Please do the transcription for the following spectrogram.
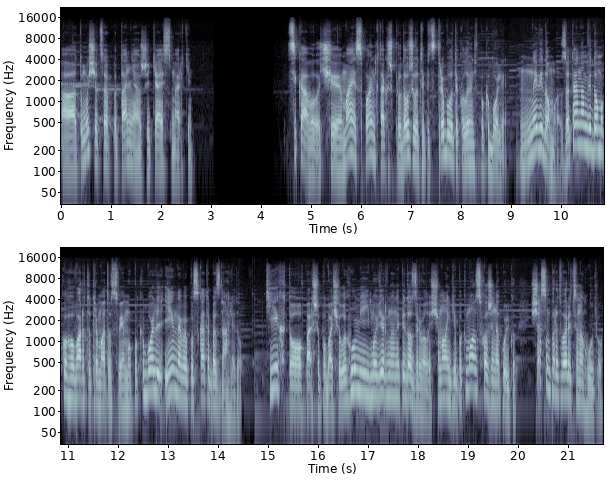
а тому, що це питання життя і смерті. Цікаво, чи має Споінг також продовжувати підстрибувати, коли він в покеболі? Невідомо, зате нам відомо, кого варто тримати в своєму покеболі і не випускати без нагляду. Ті, хто вперше побачили гумі, ймовірно, не підозрювали, що маленький покемон, схожий на кульку, з часом перетвориться на гудру,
